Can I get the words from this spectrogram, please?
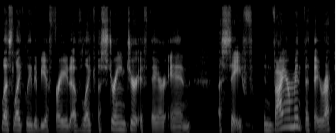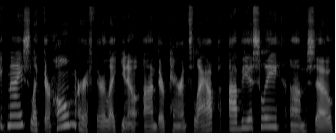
less likely to be afraid of like a stranger if they are in a safe environment that they recognize, like their home, or if they're like, you know, on their parents' lap, obviously. Um, so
